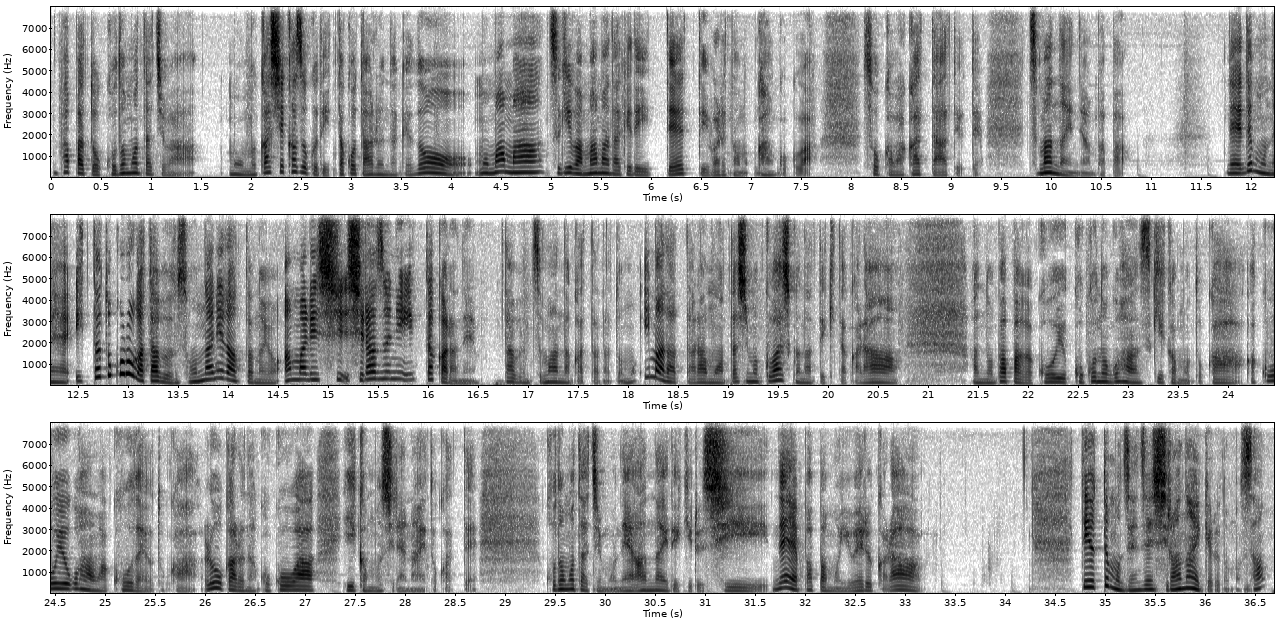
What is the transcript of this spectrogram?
パパと子供たちはもう昔家族で行ったことあるんだけどもうママ次はママだけで行ってって言われたの韓国は。そうか分かったって言って。つまんないんだよパパ。ねでもね行ったところが多分そんなにだったのよ。あんまり知らずに行ったからね。多分つまんなかったんだと思う。今だったらもう私も詳しくなってきたからあのパパがこういうここのご飯好きかもとかあこういうご飯はこうだよとかローカルなここはいいかもしれないとかって子供たちもね案内できるしねパパも言えるからって言っても全然知らないけれどもさ。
